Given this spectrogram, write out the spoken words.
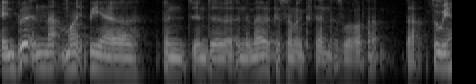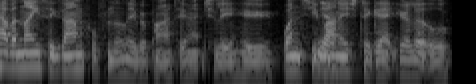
in Britain, that might be a and and uh, in America to some extent as well. That that So we have a nice example from the Labour Party actually, who once you Yeah. manage to get your little,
